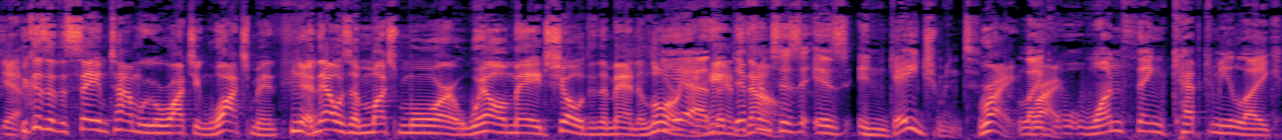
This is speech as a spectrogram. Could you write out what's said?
Yeah. because at the same time we were watching Watchmen, and that was a much more well made show than the Mandalorian. yeah, the difference down. is is engagement. Right, Like right. one thing kept me like,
